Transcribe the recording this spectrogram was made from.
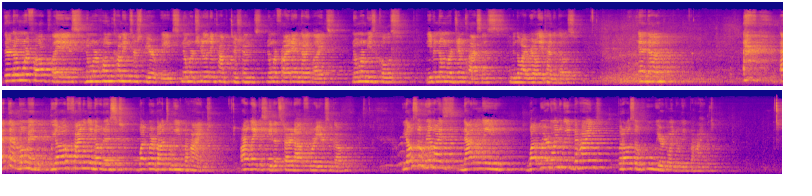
There are no more fall plays, no more homecomings or spirit weeks, no more cheerleading competitions, no more Friday night lights, no more musicals, and even no more gym classes, even though I rarely attended those. And um, at that moment, we all finally noticed what we're about to leave behind, our legacy that started out four years ago. We also realized not only what we were going to leave behind, but also who we are going to leave behind.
